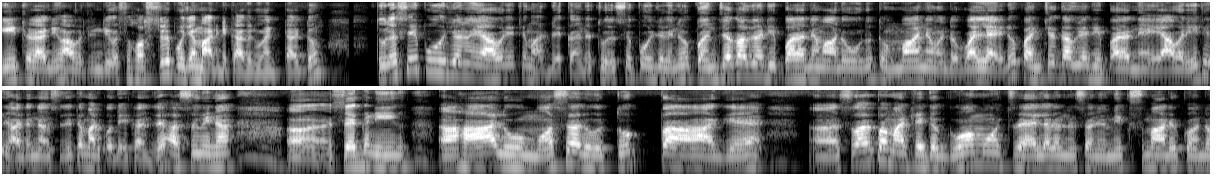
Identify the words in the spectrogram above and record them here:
ಈ ಥರ ನೀವು ಆವತ್ತಿನ ದಿವಸ ಹೊಸಲು ಪೂಜೆ ಮಾಡಬೇಕಾಗಿರುವಂಥದ್ದು. ತುಳಸಿ ಪೂಜೆಯನ್ನು ಯಾವ ರೀತಿ ಮಾಡಬೇಕಂದ್ರೆ, ತುಳಸಿ ಪೂಜೆಗೆ ನೀವು ಪಂಚಗವ್ಯ ದೀಪಾರಾಧನೆ ಮಾಡುವುದು ತುಂಬಾ ಒಂದು ಒಳ್ಳೆಯದು. ಪಂಚಗವ್ಯ ದೀಪಾರಾಧನೆ ಯಾವ ರೀತಿ ಅದನ್ನು ಸಿದ್ಧತೆ ಮಾಡ್ಕೋಬೇಕಂದ್ರೆ, ಹಸುವಿನ ಸಗಣಿ ಹಾಲು, ಮೊಸರು, ತುಪ್ಪ ಹಾಗೆ ಸ್ವಲ್ಪ ಮಟ್ಟಿಗೆ ಗೋಮೂತ್ರ ಎಲ್ಲದನ್ನು ಸಹ ನೀವು ಮಿಕ್ಸ್ ಮಾಡಿಕೊಂಡು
